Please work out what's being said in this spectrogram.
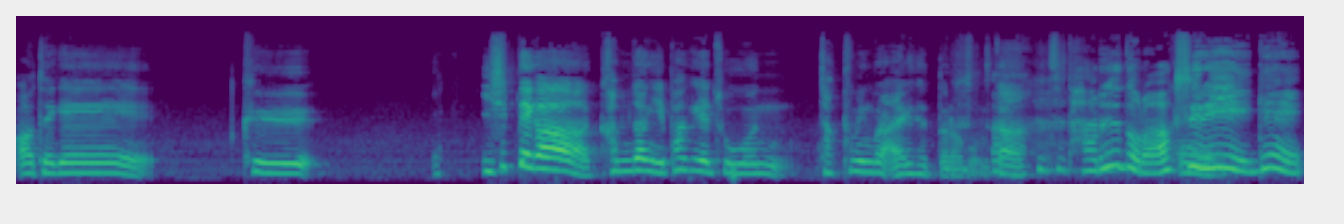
아, 되게, 그, 20대가 감정이입하기에 좋은 작품인 걸 알게 됐더라고. 그러니까, 그치 다르더라 확실히 이게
